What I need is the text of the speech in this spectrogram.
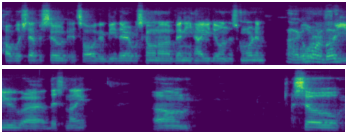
publish the episode, it's all going to be there. What's going on, Vinny? How you doing this morning? Hi, good or morning, for buddy. you uh, this night. Um, so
